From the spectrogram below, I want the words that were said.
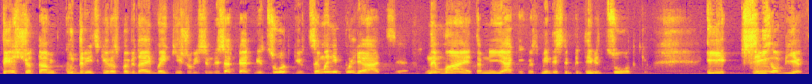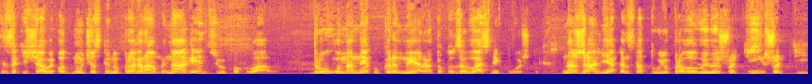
Те, що там Кудрицький розповідає байки, що 85% це маніпуляція. Немає там ніяких 85%. І ці об'єкти захищали одну частину програми на агенцію поклали, другу на НЕК «Укренерго», тобто за власні кошти. На жаль, я констатую, провалили що ті, що ті.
